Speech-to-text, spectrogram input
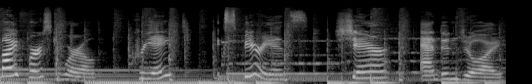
My First World. Create, experience, share, and enjoy.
